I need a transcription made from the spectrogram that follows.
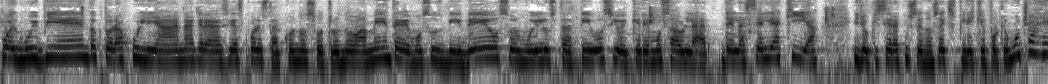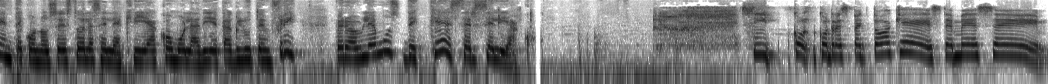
Pues muy bien, doctora Juliana, gracias por estar con nosotros nuevamente. Vemos sus videos, son muy ilustrativos y hoy queremos hablar de la celiaquía y yo quisiera que usted nos explique porque mucha gente conoce esto de la celiaquía como la dieta gluten free, pero hablemos de qué es ser celíaco. Sí, con, respecto a que este mes se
